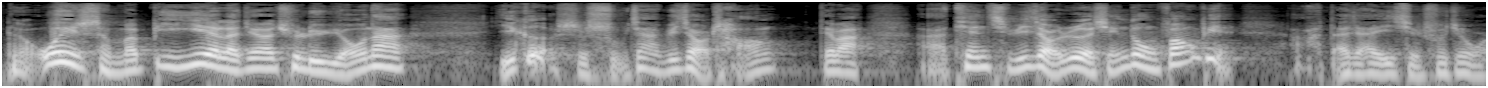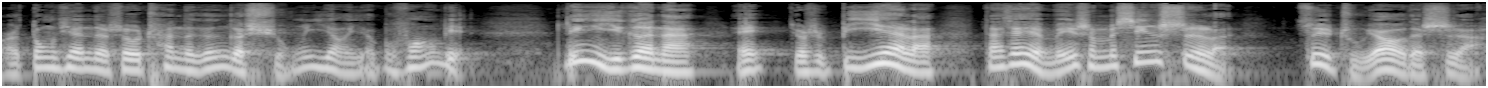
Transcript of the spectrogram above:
那为什么毕业了就要去旅游呢？一个是暑假比较长，对吧？啊，天气比较热，行动方便啊，大家一起出去玩。冬天的时候穿的跟个熊一样也不方便。另一个呢，哎，就是毕业了，大家也没什么心事了。最主要的是啊，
